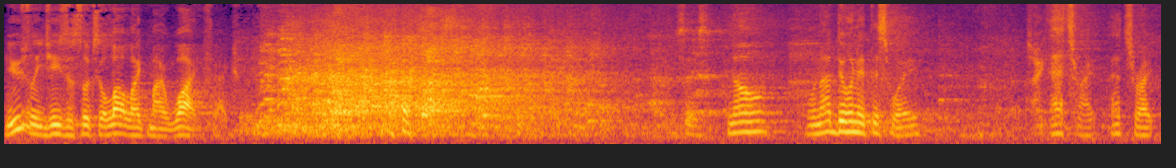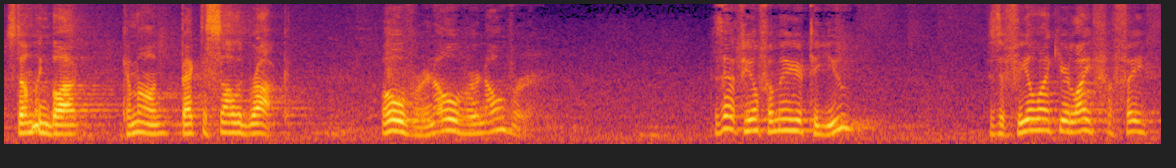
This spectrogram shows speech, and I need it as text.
Usually Jesus looks a lot like my wife, actually. he says, no, we're not doing it this way like, that's right, that's right. Stumbling block, come on, back to solid rock. Over and over and over. Does that feel familiar to you? Does it feel like your life of faith?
